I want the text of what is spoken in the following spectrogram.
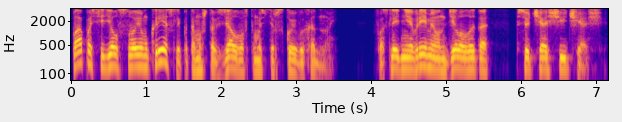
Папа сидел в своем кресле, потому что взял в автомастерской выходной. В последнее время он делал это все чаще и чаще.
